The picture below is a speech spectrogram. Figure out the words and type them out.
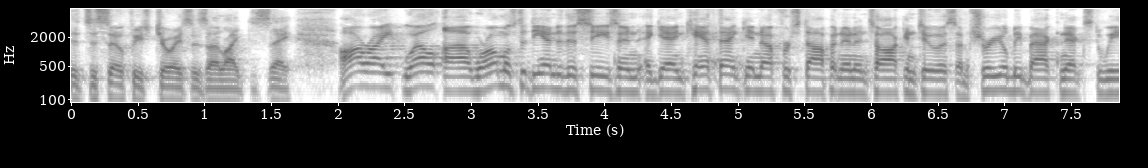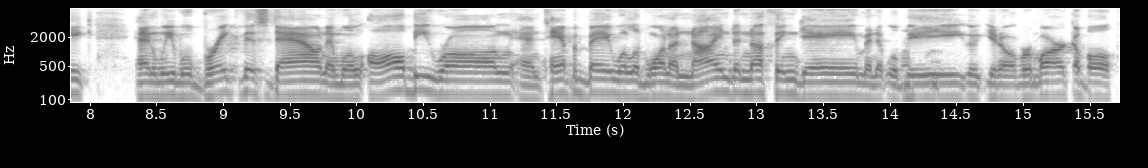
it's a Sophie's choice, as I like to say. All right, well, uh, we're almost at the end of the season. Again, can't thank you enough for stopping in and talking to us. I'm sure you'll be back next week, and we will break this down, and we'll all be wrong. And Tampa Bay will have won a nine to nothing game, and it will be mm-hmm. you know remarkable.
